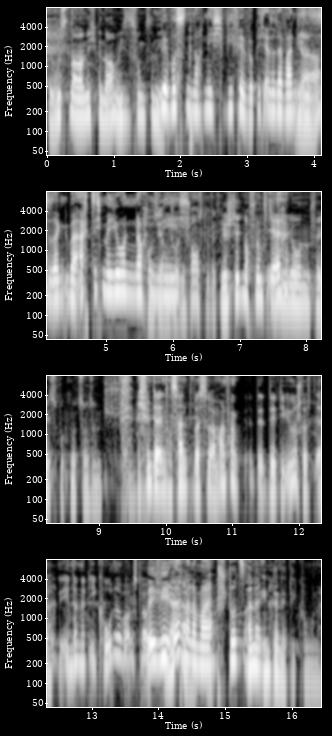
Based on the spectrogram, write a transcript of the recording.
Wir wussten auch noch nicht genau, wie es funktioniert. Wir wussten noch nicht, wie viel wirklich. Also da waren diese Ja. sozusagen über 80 Millionen noch Oh, sie haben schon die nicht. Chance gewittert. Hier steht noch 50 Ja. Millionen Facebook-Nutzer sind. Ich finde ja interessant, was du am Anfang, die, die Überschrift, äh, Internet-Ikone war das, glaube ich. Wie, ja, sag mal nochmal. Absturz einer Internet-Ikone.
